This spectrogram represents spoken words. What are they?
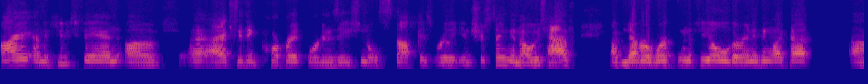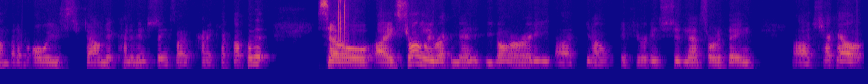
I am a huge fan of, I actually think corporate organizational stuff is really interesting and always have. I've never worked in the field or anything like that, um, but I've always found it kind of interesting. So I've kind of kept up with it. So I strongly recommend if you don't already, uh, you know, if you're interested in that sort of thing, uh, check out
